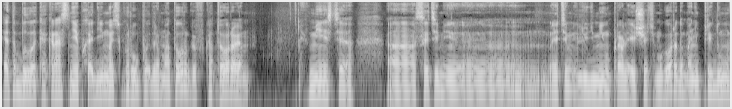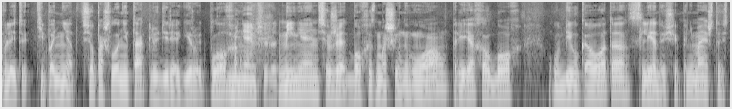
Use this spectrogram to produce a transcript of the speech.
Это была как раз необходимость группы драматургов, которая вместе э, с этими, э, этими людьми, управляющими этим городом, они придумывали это, типа, нет, все пошло не так, люди реагируют плохо. Меняем сюжет. Меняем сюжет. Бог из машины. Вау, приехал Бог, убил кого-то, следующий, понимаешь? То есть,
